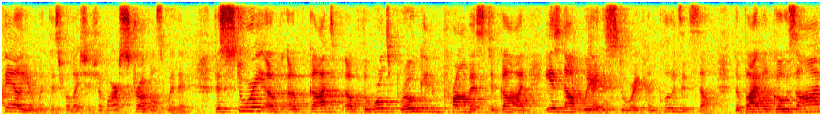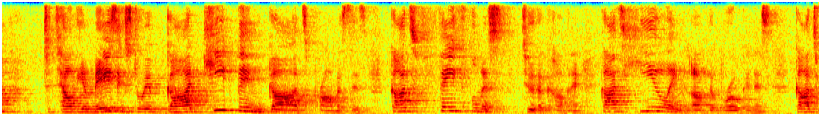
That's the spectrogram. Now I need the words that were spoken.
failure with this relationship, our struggles with it. The story of, of God's of the world's broken promise to God is not where the story concludes itself. The Bible goes on to tell the amazing story of God keeping God's promises, God's faithfulness to the covenant, God's healing of the brokenness, God's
